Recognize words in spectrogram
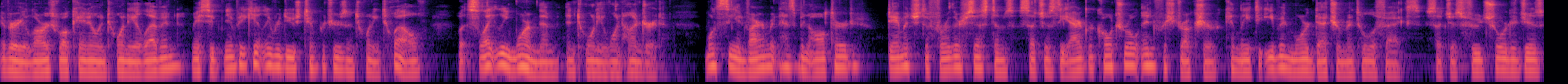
A very large volcano in 2011 may significantly reduce temperatures in 2012, but slightly warm them in 2100. Once the environment has been altered, damage to further systems such as the agricultural infrastructure can lead to even more detrimental effects, such as food shortages,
